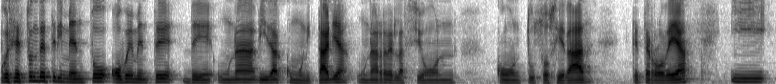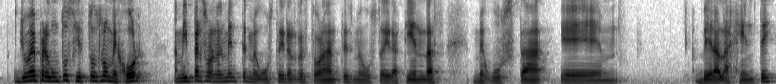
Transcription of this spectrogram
pues esto en detrimento obviamente de una vida comunitaria, una relación con tu sociedad que te rodea. Y yo me pregunto si esto es lo mejor. A mí personalmente me gusta ir a restaurantes, me gusta ir a tiendas, me gusta em, ver a la gente.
